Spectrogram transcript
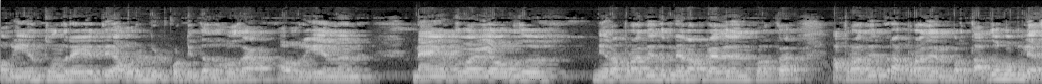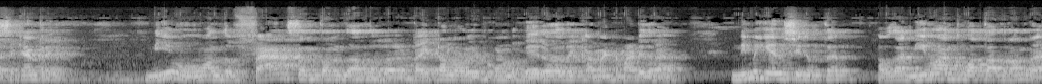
ಅವ್ರಿಗೆ ಏನು ತೊಂದರೆ ಆಗೈತಿ ಅವ್ರಿಗೆ ಬಿಟ್ಟು ಕೊಟ್ಟಿದ್ದದು ಹೌದಾ ಅವ್ರಿಗೇನು ನ್ಯಾಯಯುತವಾಗಿ ಅವ್ರದ್ದು ನಿರಪರಾಧಿ ಇದ್ರೆ ನಿರಪರಾಧಿ ಅಂತ ಬರುತ್ತೆ? ಅಪರಾಧಿ ಇದ್ರೆ ಅಪರಾಧಿ ಅಂತ ಬರುತ್ತೆ? ಅದು ಹೋಗಲಿ, ಅದು ಸೆಕೆಂಡ್ರಿ ನೀವು ಒಂದು ಫ್ಯಾನ್ಸ್ ಅಂತಂದು ಅದ್ರ ಟೈಟಲ್ ಒಳಗೆ ಇಟ್ಕೊಂಡು ಬೇರೆಯವ್ರಿಗೆ ಕಮೆಂಟ್ ಮಾಡಿದ್ರೆ ನಿಮಗೇನು ಸಿಗುತ್ತೆ? ಹೌದಾ? ನೀವೇ ಅಂತ ಗೊತ್ತಾದ್ರಂದ್ರೆ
